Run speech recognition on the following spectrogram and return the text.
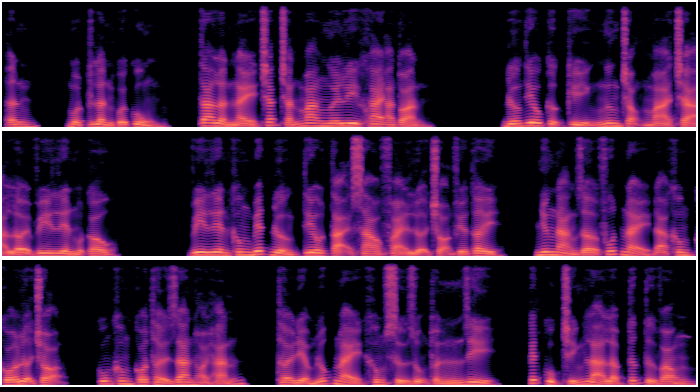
Ân, một lần cuối cùng, ta lần này chắc chắn mang ngươi ly khai an toàn. Đường tiêu cực kỳ ngưng trọng mà trả lời vi liên một câu. Vi liên không biết đường tiêu tại sao phải lựa chọn phía tây, nhưng nàng giờ phút này đã không có lựa chọn, cũng không có thời gian hỏi hắn, thời điểm lúc này không sử dụng thuấn gì, kết cục chính là lập tức tử vong,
